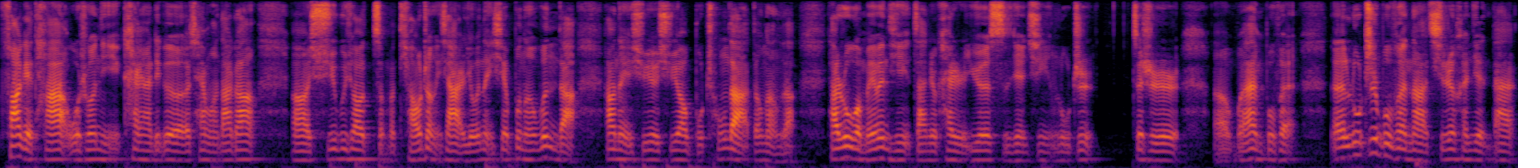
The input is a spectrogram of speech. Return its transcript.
发给他，我说你看一下这个采访大纲，呃需不需要怎么调整一下？有哪些不能问的？还有哪些需要补充的？等等的。他如果没问题，咱就开始约时间进行录制。这是呃文案部分。呃录制部分呢，其实很简单。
